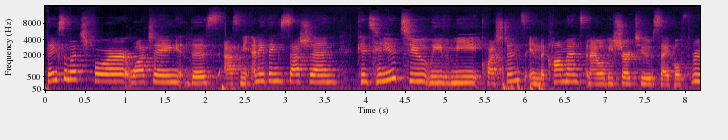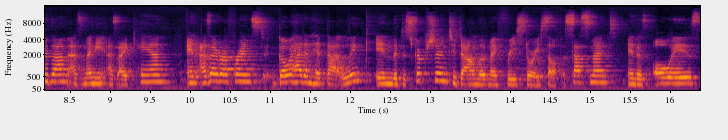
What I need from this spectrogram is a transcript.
Thanks so much for watching this Ask Me Anything session. Continue to leave me questions in the comments and I will be sure to cycle through them as many as I can. And as I referenced, go ahead and hit that link in the description to download my free story self-assessment. And as always,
